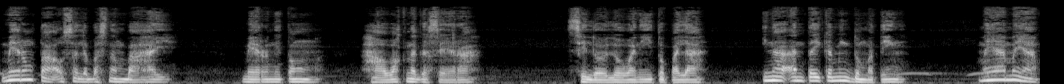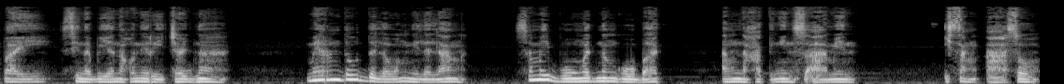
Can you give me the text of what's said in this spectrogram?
merong tao sa labas ng bahay. Meron itong hawak na gasera. Si Lolo Juanito pala. Inaantay kaming dumating. Maya-maya pa ay sinabihan ako ni Richard na meron daw dalawang nilalang sa may bungad ng gubat ang nakatingin sa amin. Isang aso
